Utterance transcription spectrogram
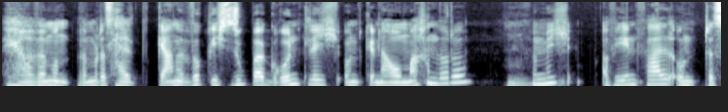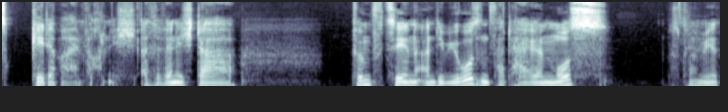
ja, wenn man, wenn man das halt gerne wirklich super gründlich und genau machen würde, mhm. für mich auf jeden Fall. Und das geht aber einfach nicht. Also wenn ich da 15 Antibiosen verteilen muss, was bei mir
